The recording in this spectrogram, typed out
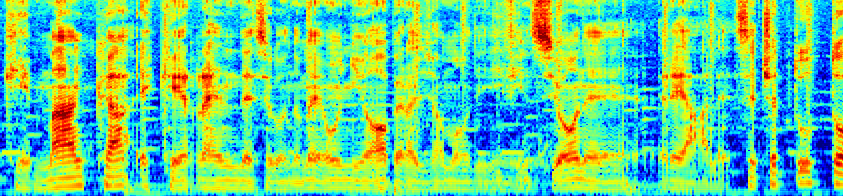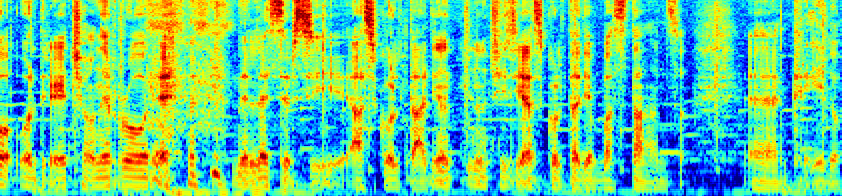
che manca e che rende secondo me ogni opera diciamo di finzione reale. Se c'è tutto vuol dire che c'è un errore nell'essersi ascoltati, non, non, ci si è ascoltati abbastanza, eh, credo.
